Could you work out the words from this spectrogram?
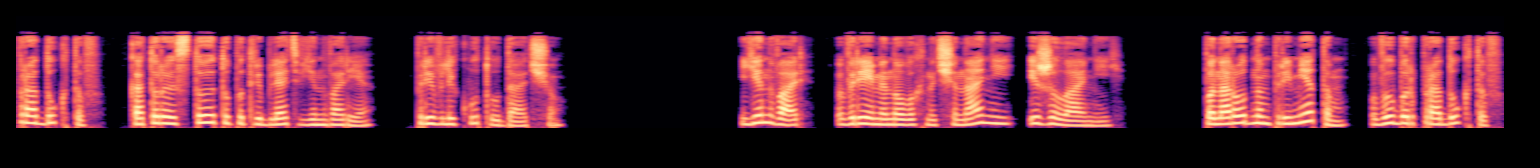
продуктов, которые стоит употреблять в январе, привлекут удачу. Январь – время новых начинаний и желаний. По народным приметам, выбор продуктов,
